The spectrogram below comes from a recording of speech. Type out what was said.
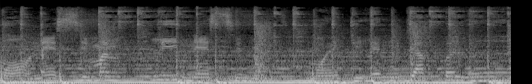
moo ne si man li ne si man mooy di leen jàppale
